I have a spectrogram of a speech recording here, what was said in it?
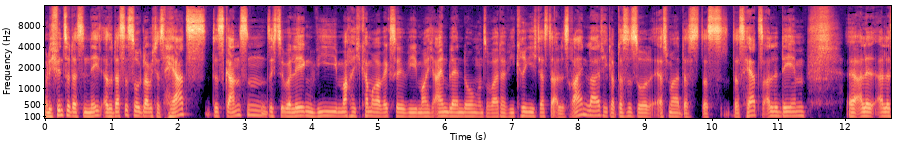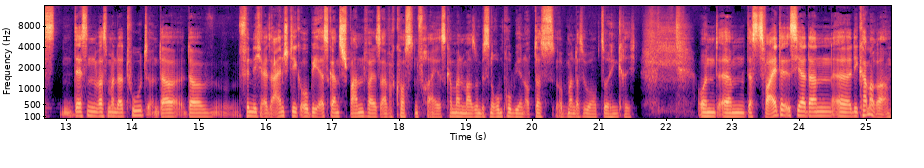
Und ich finde so, dass also das ist so, glaube ich, das Herz des Ganzen, sich zu überlegen, wie mache ich Kamerawechsel, wie mache ich Einblendung und so weiter, wie kriege ich das da alles rein live. Ich glaube, das ist so erstmal das, das, das Herz alledem, äh, alle, alles dessen, was man da tut. Und da, da finde ich als Einstieg OBS ganz spannend, weil es einfach kostenfrei ist. Kann man mal so ein bisschen rumprobieren, ob das, ob man das überhaupt so hinkriegt. Und ähm, das zweite ist ja dann äh, die Kamera.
